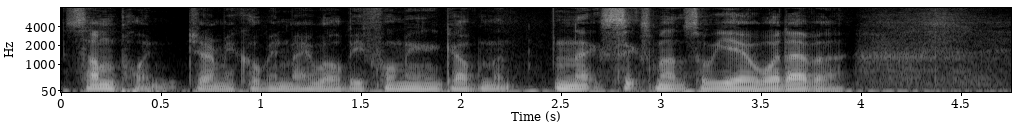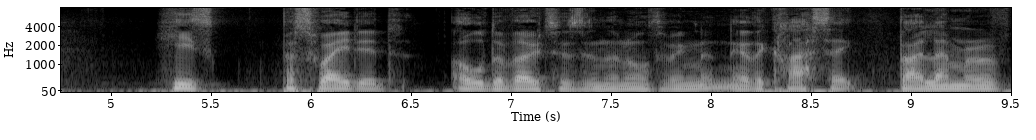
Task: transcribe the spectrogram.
some point, Jeremy Corbyn may well be forming a government next six months or year, or whatever. He's persuaded older voters in the north of England, you know, the classic dilemma of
